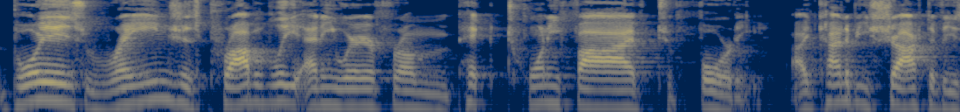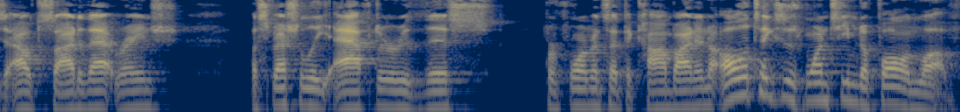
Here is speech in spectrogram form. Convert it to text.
Boye's range is probably anywhere from pick 25 to 40. I'd kind of be shocked if he's outside of that range, especially after this performance at the combine, and all it takes is one team to fall in love.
